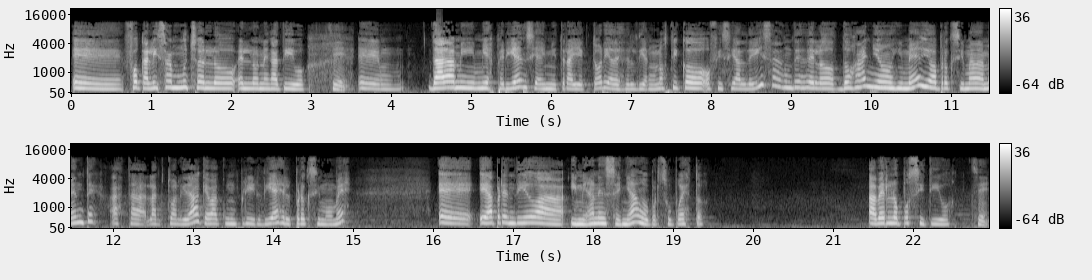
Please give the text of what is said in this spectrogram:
eh, focalizan mucho en lo, en lo negativo. Sí. Eh, dada mi, mi, experiencia y mi trayectoria desde el diagnóstico oficial de ISAN, desde los dos años y medio aproximadamente hasta la actualidad, que va a cumplir 10 el próximo mes, eh, he aprendido a, y me han enseñado, por supuesto, a ver lo positivo. Sí.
